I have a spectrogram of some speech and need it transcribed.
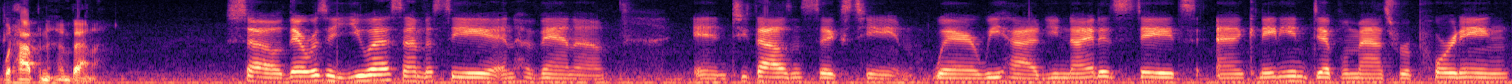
what happened in Havana. So there was a U.S. embassy in Havana in 2016 where we had United States and Canadian diplomats reporting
